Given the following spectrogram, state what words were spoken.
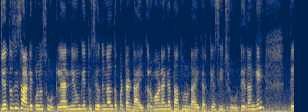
ਜੇ ਤੁਸੀਂ ਸਾਡੇ ਕੋਲੋਂ ਸੂਟ ਲੈਣੇ ਹੋਗੇ, ਤੁਸੀਂ ਉਹਦੇ ਨਾਲ ਦੁਪੱਟਾ ਡਾਈ ਕਰਵਾਉਣਾ ਹੈਗਾ, ਤਾਂ ਤੁਹਾਨੂੰ ਡਾਈ ਕਰਕੇ ਅਸੀਂ ਜ਼ਰੂਰ ਦੇ ਦਾਂਗੇ। ਤੇ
